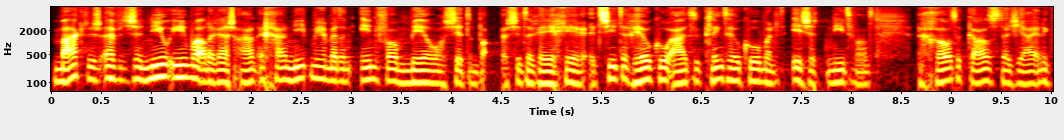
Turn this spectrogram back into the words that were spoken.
Maak dus eventjes een nieuw e-mailadres aan en ga niet meer met een info-mail zitten, zitten reageren. Het ziet er heel cool uit, het klinkt heel cool, maar dat is het niet. Want een grote kans dat jij, en ik,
